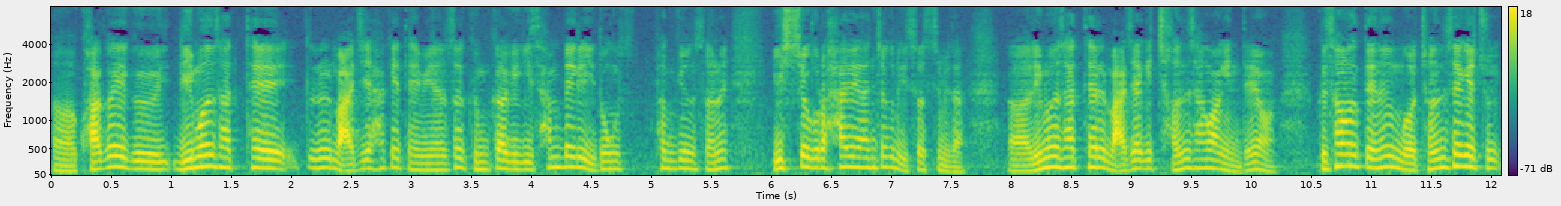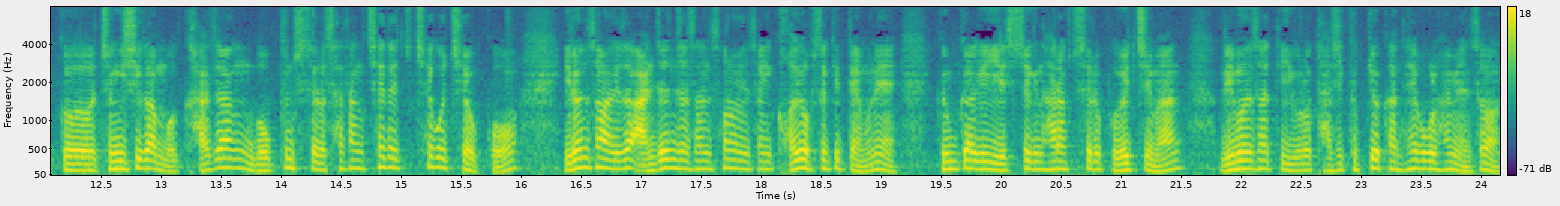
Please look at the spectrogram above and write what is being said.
어, 과거에 그 리먼 사태를 맞이하게 되면서 금 가격이 300일 이동 평균선을 일시적으로 하회한 적은 있었습니다. 어, 리먼 사태를 맞이하기 전 상황인데요. 그 상황 때는 뭐 전 세계 주, 그 증시가 뭐 가장 높은 추세로 사상 최대 최고치였고 이런 상황에서 안전자산 선호 현상이 거의 없었기 때문에 금 가격이 일시적인 하락 추세를 보였지만 리먼 사태 이후로 다시 급격한 회복을 하면서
